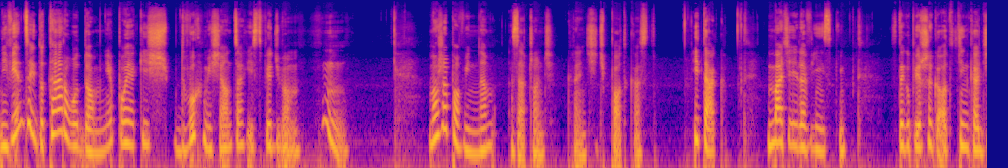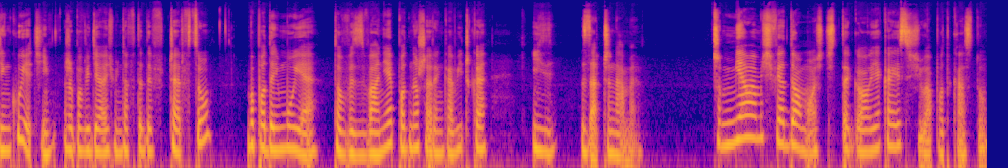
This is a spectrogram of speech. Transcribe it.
mniej więcej dotarło do mnie po jakichś dwóch miesiącach i stwierdziłam, hmm, może powinnam zacząć kręcić podcast. I tak, Maciej Lewiński. Z tego pierwszego odcinka dziękuję Ci, że powiedziałaś mi to wtedy w czerwcu, bo podejmuję to wyzwanie, podnoszę rękawiczkę i zaczynamy. Miałam świadomość tego, jaka jest siła podcastu.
